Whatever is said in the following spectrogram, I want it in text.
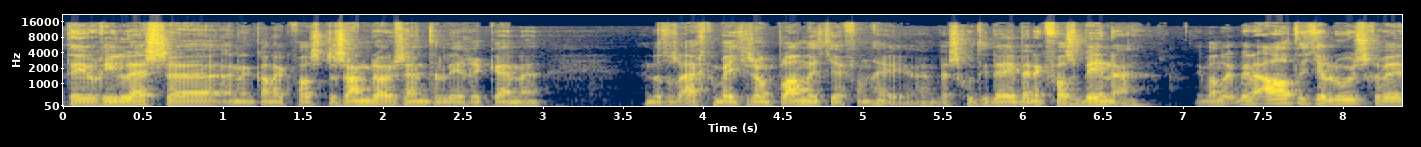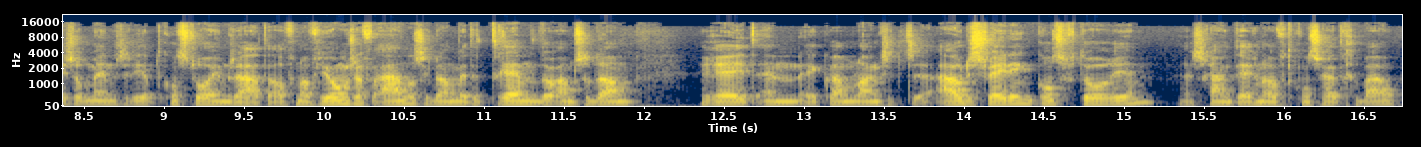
theorielessen en dan kan ik vast de zangdocenten leren kennen. En dat was eigenlijk een beetje zo'n plannetje van, hé, hey, best goed idee, ben ik vast binnen. Want ik ben altijd jaloers geweest op mensen die op het consortium zaten. Al vanaf jongs af aan, als ik dan met de tram door Amsterdam reed en ik kwam langs het oude Zweding Conservatorium, schuin tegenover het concertgebouw.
